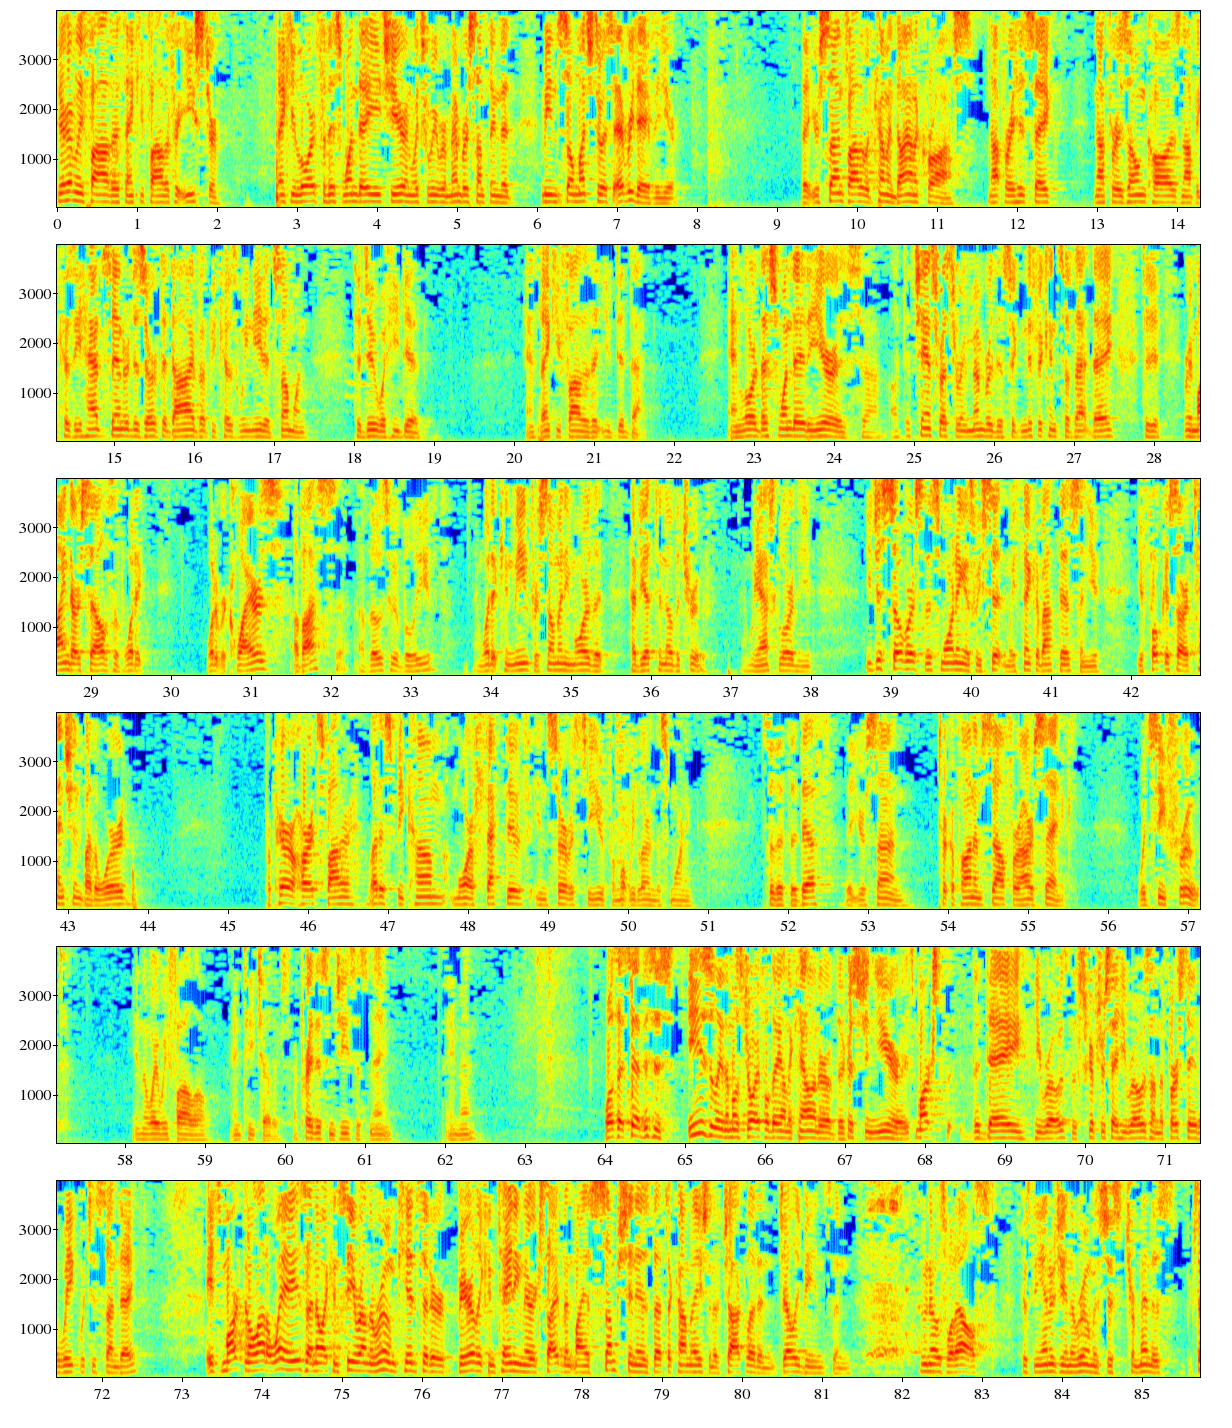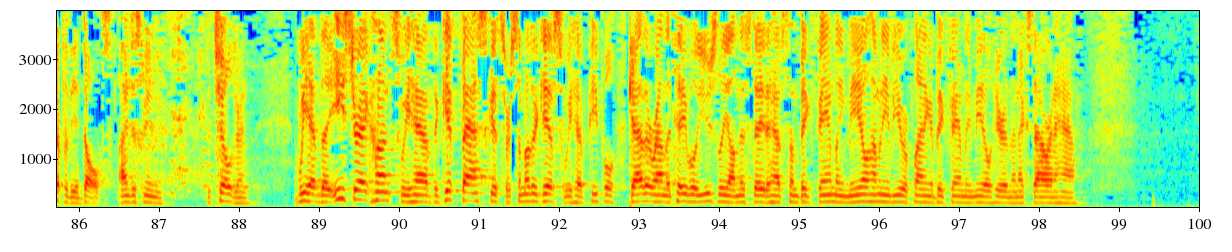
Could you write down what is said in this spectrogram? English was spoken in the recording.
Dear Heavenly Father, thank you, Father, for Easter. Thank you, Lord, for this one day each year in which we remember something that means so much to us every day of the year. That your Son, Father, would come and die on a cross, not for his sake, not for his own cause, not because he had sin or deserved to die, but because we needed someone to do what he did. And thank you, Father, that you did that. And Lord, this one day of the year is uh, a chance for us to remember the significance of that day, to remind ourselves of what it, what it requires of us, of those who have believed, and what it can mean for so many more that have yet to know the truth. And we ask, Lord, that you you just sober us this morning as we sit and we think about this, and you, you focus our attention by the Word. Prepare our hearts, Father. Let us become more effective in service to you from what we learned this morning so that the death that your Son took upon himself for our sake would see fruit in the way we follow and teach others. I pray this in Jesus' name. Amen. Well, as I said, this is easily the most joyful day on the calendar of the Christian year. It marks the day he rose. The scriptures say he rose on the first day of the week, which is Sunday. It's marked in a lot of ways. I know I can see around the room kids that are barely containing their excitement. My assumption is that's a combination of chocolate and jelly beans and who knows what else, because the energy in the room is just tremendous, except for the adults. I just mean the children. We have the Easter egg hunts, we have the gift baskets or some other gifts. We have people gather around the table usually on this day to have some big family meal. How many of you are planning a big family meal here in the next hour and a half?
